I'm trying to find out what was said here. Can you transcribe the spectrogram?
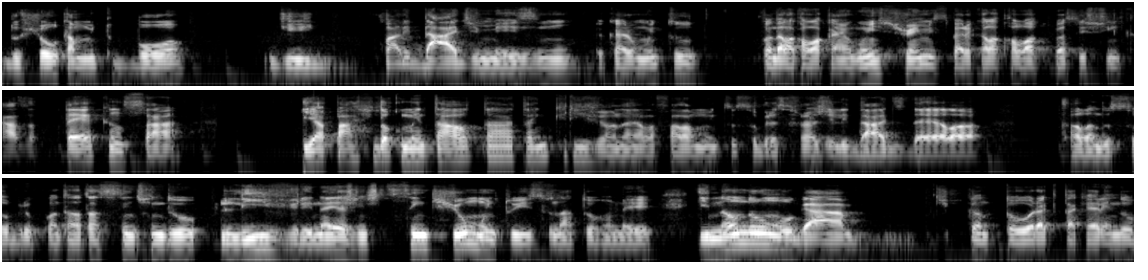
do show tá muito boa, de qualidade mesmo. Eu quero muito, quando ela colocar em algum stream, espero que ela coloque pra eu assistir em casa até cansar. E a parte documental tá, tá incrível, né? Ela fala muito sobre as fragilidades dela, falando sobre o quanto ela tá se sentindo livre, né? E a gente sentiu muito isso na turnê. E não num lugar de cantora que tá querendo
